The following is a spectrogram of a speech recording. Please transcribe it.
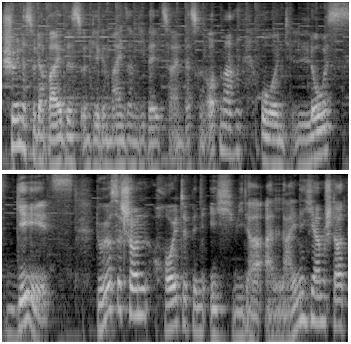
Schön, dass du dabei bist und wir gemeinsam die Welt zu einem besseren Ort machen. Und los geht's! Du hörst es schon, heute bin ich wieder alleine hier am Start.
